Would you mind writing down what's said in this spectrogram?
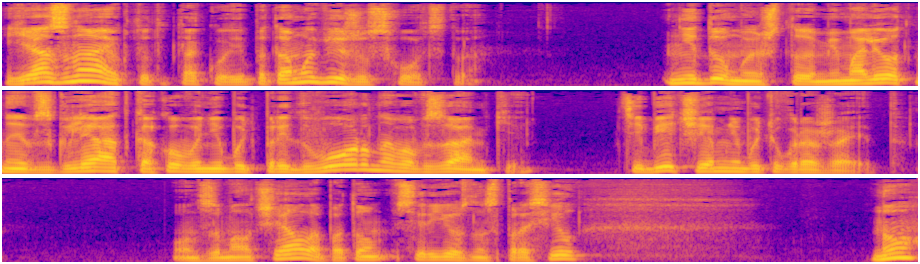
Я знаю, кто ты такой, и потому вижу сходство. Не думаю, что мимолетный взгляд какого-нибудь придворного в замке тебе чем-нибудь угрожает. Он замолчал, а потом серьезно спросил, «Ну,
